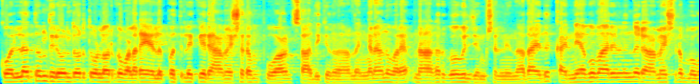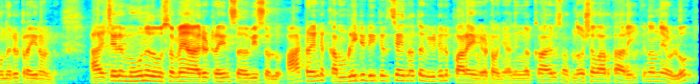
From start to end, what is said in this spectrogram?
കൊല്ലത്തും തിരുവനന്തപുരത്തും ഉള്ളവർക്ക് വളരെ എളുപ്പത്തിലേക്ക് രാമേശ്വരം പോകാൻ സാധിക്കുന്നതാണ്. എങ്ങനെയാണെന്ന് പറയാം? നാഗർകോവിൽ ജംഗ്ഷനിൽ നിന്ന്. അതായത് കന്യാകുമാരിയിൽ നിന്ന് രാമേശ്വരം പോകുന്ന ഒരു ട്രെയിൻ ഉണ്ട് ആഴ്ചയിൽ മൂന്ന് ദിവസമേ ആ ഒരു ട്രെയിൻ സർവീസ് ഉള്ളൂ. ആ ട്രെയിനിന്റെ കംപ്ലീറ്റ് ഡീറ്റെയിൽസ് ഇന്നത്തെ വീഡിയോയിൽ പറയും കേട്ടോ. ഞാൻ നിങ്ങൾക്ക് ആ ഒരു സന്തോഷ വാർത്ത അറിയിക്കുന്നതേ ഉള്ളൂ.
